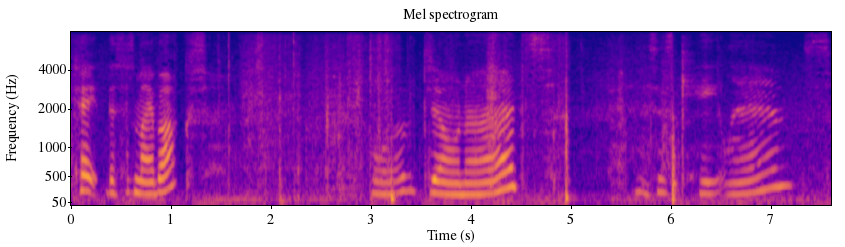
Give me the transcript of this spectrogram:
Okay, this is my box. Full of donuts. This is Caitlin's.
